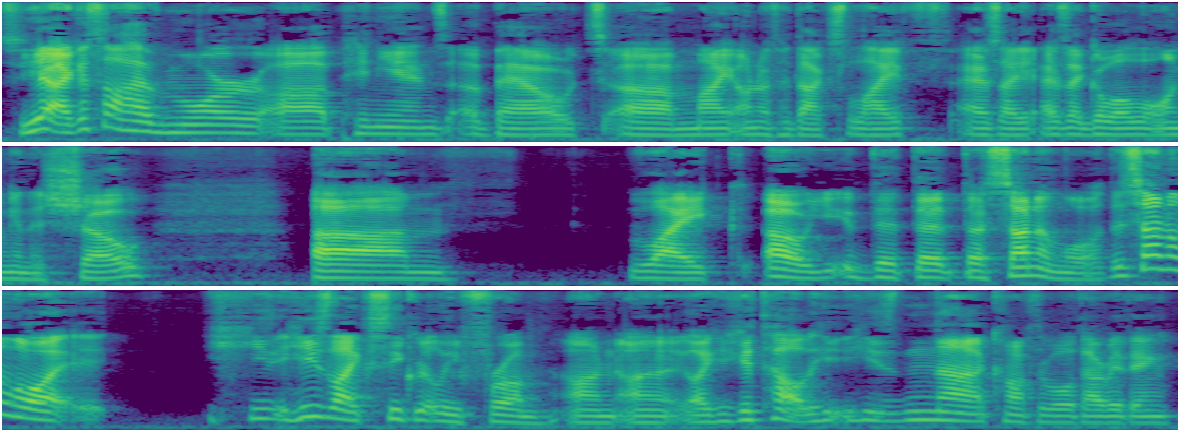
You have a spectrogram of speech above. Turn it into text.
So yeah, I guess I'll have more uh, opinions about uh, my unorthodox life as I as I go along in the show. Um, like oh, the the the son-in-law, the son-in-law, he he's like secretly frum on on like you could tell he he's not comfortable with everything.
